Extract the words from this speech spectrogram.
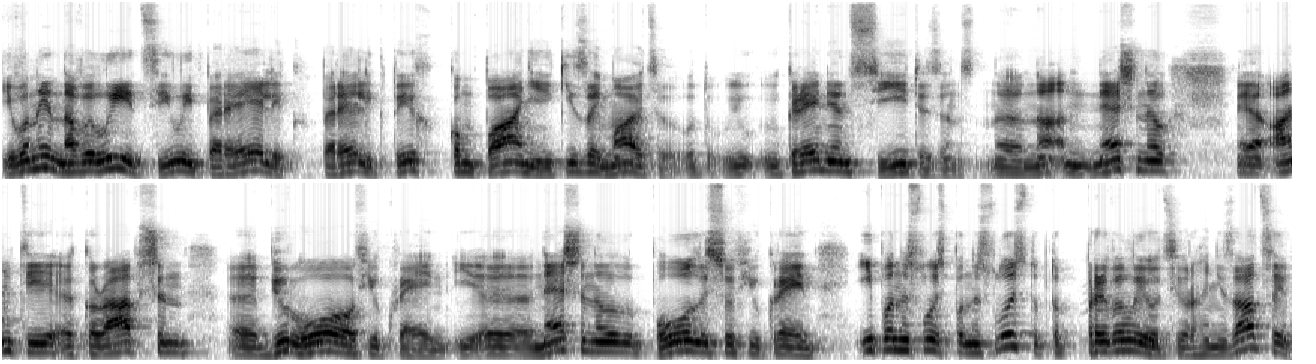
І вони навели цілий перелік, перелік тих компаній, які займаються от, Ukrainian Citizens, е, National е, Anti-Corruption Bureau of Ukraine, National Police of Ukraine. І понеслось, понеслось, тобто привели оці організації.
